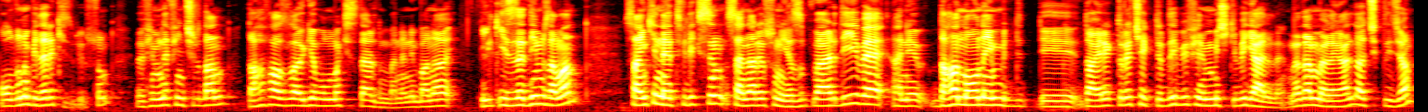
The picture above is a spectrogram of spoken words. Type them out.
olduğunu bilerek izliyorsun. Ve filmde Fincher'dan daha fazla öge bulmak isterdim ben. Hani bana ilk izlediğim zaman sanki Netflix'in senaryosunu yazıp verdiği ve hani daha no name bir e, director'a çektirdiği bir filmmiş gibi geldi. Neden böyle geldi açıklayacağım.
